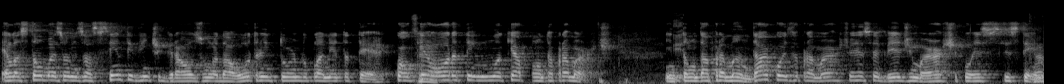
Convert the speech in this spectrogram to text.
elas estão mais ou menos a 120 graus uma da outra em torno do planeta Terra. Qualquer Sim. hora tem uma que aponta para Marte. Então dá para mandar coisa para Marte e receber de Marte com esse sistema.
